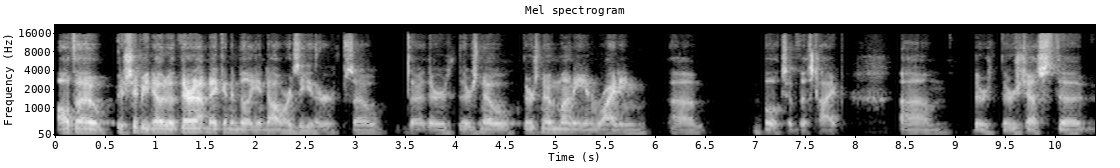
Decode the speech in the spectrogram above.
although it should be noted they're not making a million dollars either. So there, there's there's no there's no money in writing um, books of this type. Um, there's there's just the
